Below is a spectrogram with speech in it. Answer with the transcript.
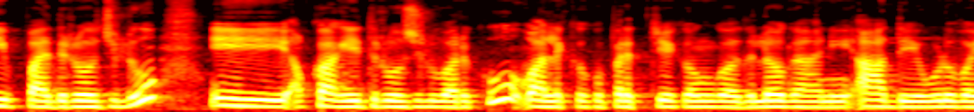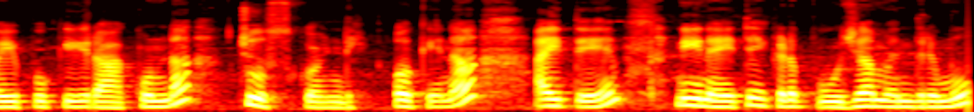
ఈ పది రోజులు ఈ ఒక ఐదు రోజుల వరకు వాళ్ళకి ఒక ప్రత్యేకంగా గదిలో కానీ ఆ దేవుడు వైపుకి రాకుండా చూసుకోండి. ఓకేనా? అయితే నేనైతే ఇక్కడ పూజా మందిరము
